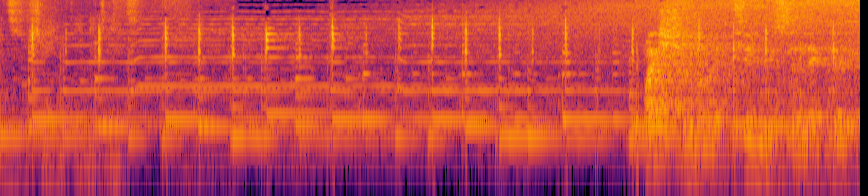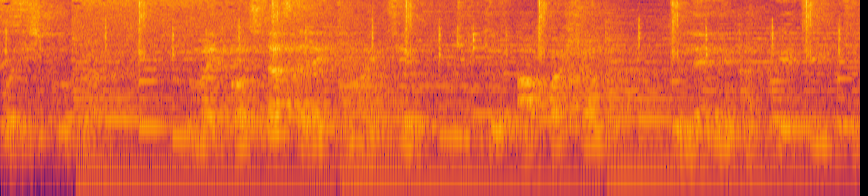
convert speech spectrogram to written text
artificial intelligence. Why should my team be selected for this program? You might consider selecting my team due to our passion to learning and creativity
